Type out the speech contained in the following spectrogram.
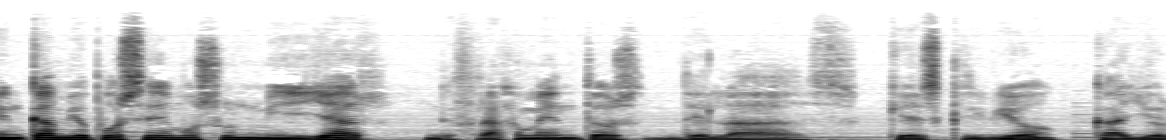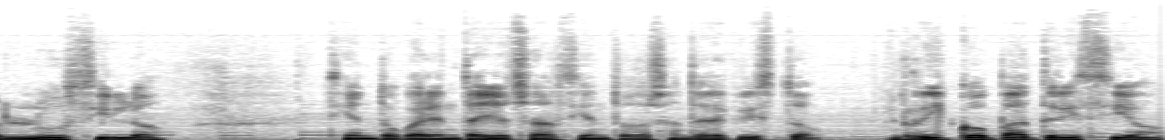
En cambio poseemos un millar de fragmentos de las que escribió Cayo Lúcilo 148 al 102 a.C., rico patricio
